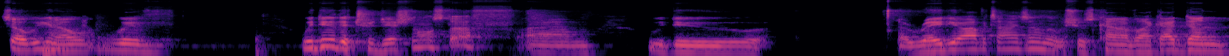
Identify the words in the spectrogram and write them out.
So you Mhm. know we've we do the traditional stuff. Um, we do a radio advertising, which was kind of like I'd done.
